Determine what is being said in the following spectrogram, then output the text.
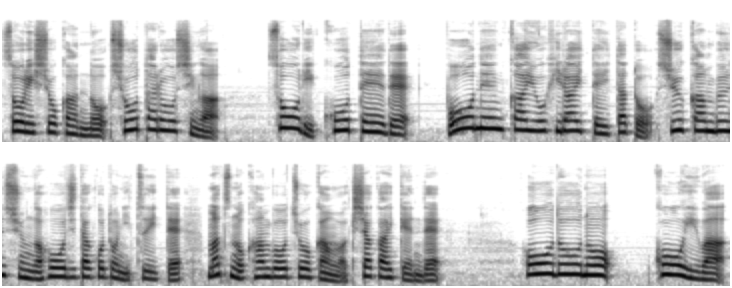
総理秘書官の翔太郎氏が総理公邸で忘年会を開いていたと週刊文春が報じたことについて松野官房長官は記者会見で報道の行為は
